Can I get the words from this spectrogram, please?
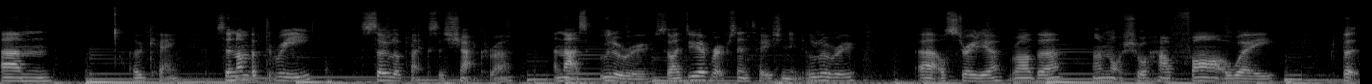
Um, okay, so number three, solar plexus chakra, and that's Uluru. So I do have representation in Uluru, uh, Australia, rather. I'm not sure how far away, but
